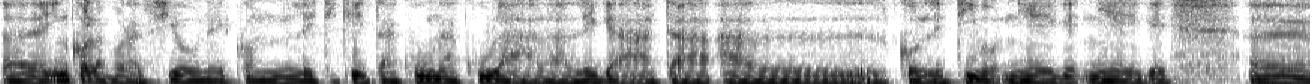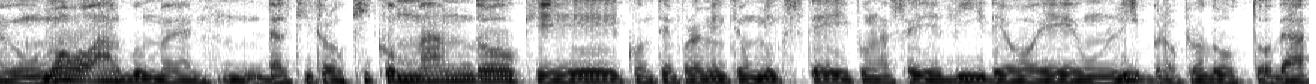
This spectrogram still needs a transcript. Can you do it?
eh, in collaborazione con l'etichetta Cuna Kulala legata al collettivo Nieghe Nieghe. Eh, un nuovo album eh, dal titolo Chi Comando che è contemporaneamente un mixtape, una serie video e un libro prodotto da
